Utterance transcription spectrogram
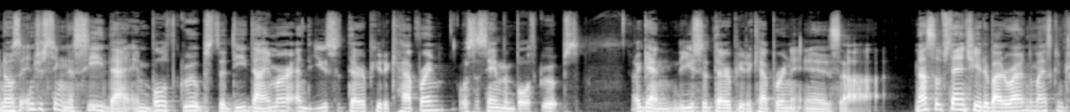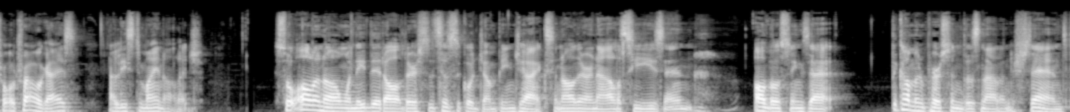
And it was interesting to see that in both groups, the D-dimer and the use of therapeutic heparin was the same in both groups. Again, the use of therapeutic heparin is uh, not substantiated by the randomized control trial, guys, at least to my knowledge. So, all in all, when they did all their statistical jumping jacks and all their analyses and all those things that the common person does not understand.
